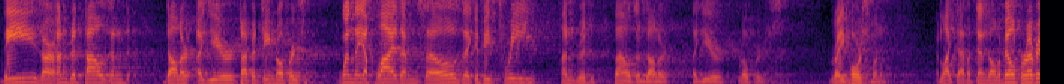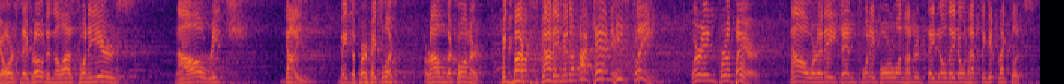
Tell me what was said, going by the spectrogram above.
These are $100,000 a year type of team ropers. When they apply themselves, they could be $300,000 a year ropers. Great horsemen. I'd like to have a $10 bill for every horse they've rode in the last 20 years. Now, reach, got him, made the perfect look. Around the corner, big bucks, got him in the back end, he's clean. We're in for a pair. Now we're at 8 and 24 100. They know they don't have to get reckless.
